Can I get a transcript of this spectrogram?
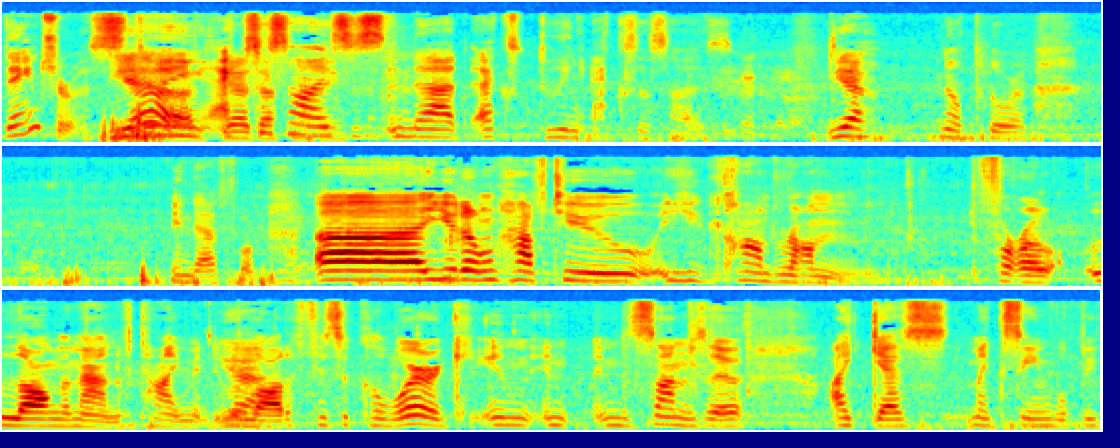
dangerous. Yeah, doing yeah, exercises in that ex- doing exercise. Yeah. No plural. In that form. Uh, you don't have to. You can't run for a long amount of time and do a lot of physical work in, in, in the sun. So, I guess Maxine will be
